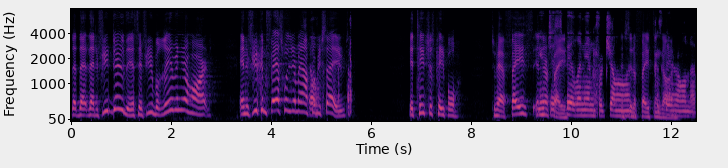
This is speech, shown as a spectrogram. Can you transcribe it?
that, that, that if you do this, if you believe in your heart, and if you confess with your mouth, you'll Oh. be saved, it teaches people to have faith in You're their just faith filling in for John instead of faith in 'cause they're on a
